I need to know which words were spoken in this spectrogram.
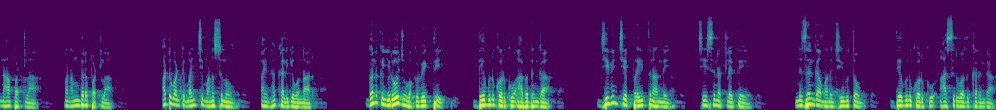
నా పట్ల మనందరి పట్ల అటువంటి మంచి మనసును ఆయన కలిగి ఉన్నారు. గనుక ఈరోజు ఒక వ్యక్తి దేవుని కొరకు ఆ విధంగా జీవించే ప్రయత్నాన్ని చేసినట్లయితే నిజంగా మన జీవితం దేవుని కొరకు ఆశీర్వాదకరంగా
